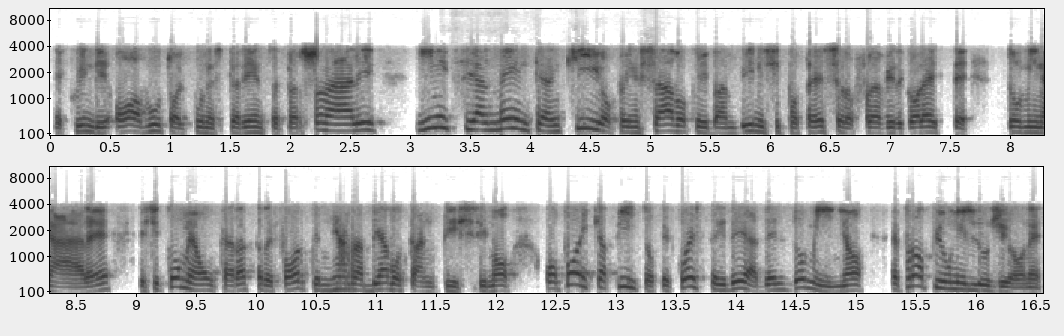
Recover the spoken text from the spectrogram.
e quindi ho avuto alcune esperienze personali Inizialmente anch'io pensavo che i bambini si potessero, fra virgolette, dominare e siccome ho un carattere forte mi arrabbiavo tantissimo. Ho poi capito che questa idea del dominio è proprio un'illusione.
